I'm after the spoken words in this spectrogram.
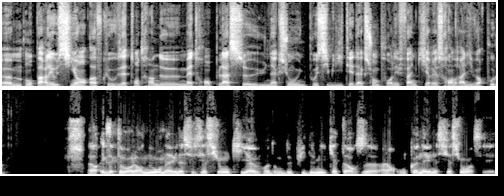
Euh, on parlait aussi en off que vous êtes en train de mettre en place une action ou une possibilité d'action pour les fans qui iraient se rendre à Liverpool? Alors exactement. Alors nous, on a une association qui œuvre donc depuis 2014. Alors on connaît une association. Hein,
